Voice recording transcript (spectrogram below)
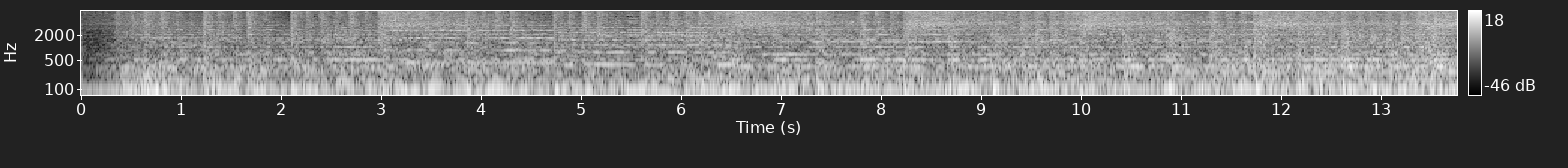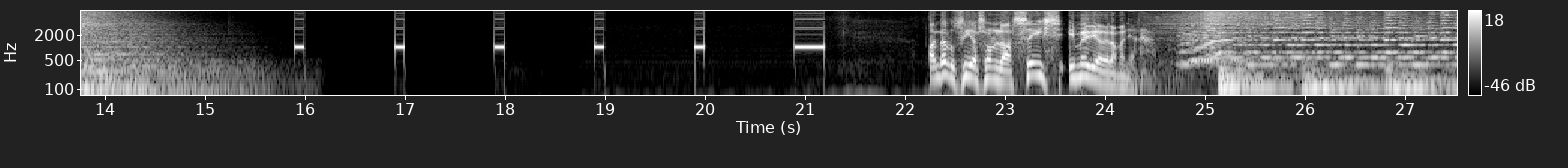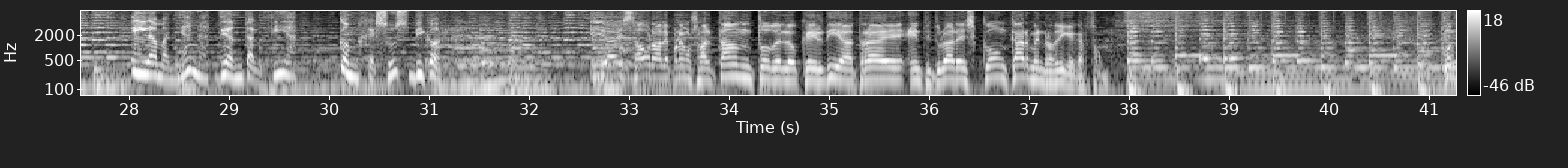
Andalucía son las seis y media de la mañana. La mañana de Andalucía con Jesús Vigorra. Y a esta hora le ponemos al tanto de lo que el día trae en titulares con Carmen Rodríguez Garzón.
